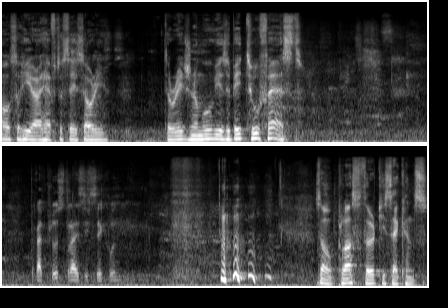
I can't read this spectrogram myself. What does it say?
Also, here I have to say sorry. The original movie is a bit too fast. drei plus 30 Sekunden. So, plus 30 seconds.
